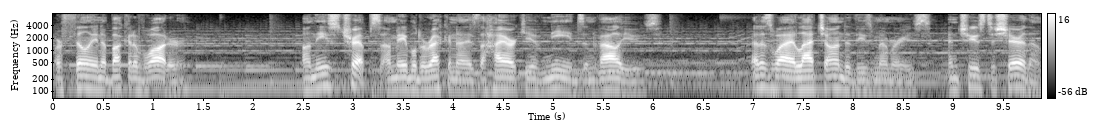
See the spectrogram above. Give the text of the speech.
or filling a bucket of water. On these trips, I'm able to recognize the hierarchy of needs and values. That is why I latch on to these memories and choose to share them.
